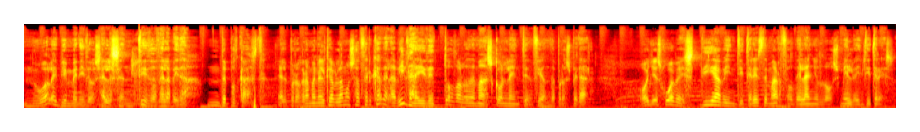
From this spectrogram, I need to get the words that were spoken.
Hola y bienvenidos al Sentido de la Vida, de Podcast, el programa en el que hablamos acerca de la vida y de todo lo demás con la intención de prosperar. Hoy es jueves, día 23 de marzo del año 2023,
